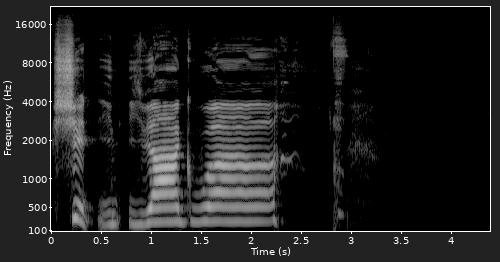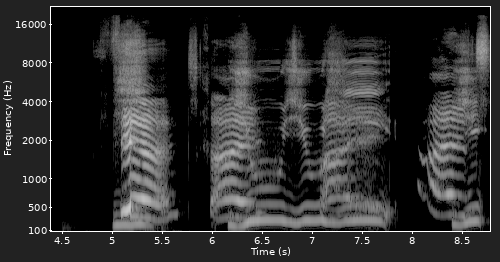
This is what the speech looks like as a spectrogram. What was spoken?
Shit, Jaguar. Vier, drei, Ju, ju, ji, eins. ji.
